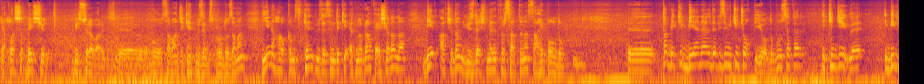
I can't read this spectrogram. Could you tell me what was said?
Yaklaşık 5 yıl bir süre var e, bu Sabancı Kent Müzemiz kurulduğu zaman. Yine halkımız kent müzesindeki etnografi eşyalarla bir açıdan yüzleşme fırsatına sahip oldu. E, tabii ki Biennale'de bizim için çok iyi oldu. Bu sefer ikinci ve bir,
